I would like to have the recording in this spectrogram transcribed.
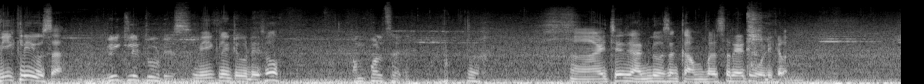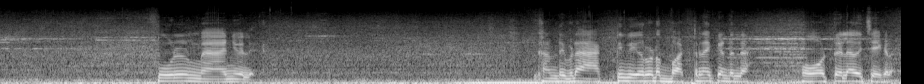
വീക്ക്ലി യൂസാ two days, weekly two days ഓ. Compulsory. ആഴ്ചയിൽ രണ്ട് ദിവസം കമ്പൽസറി ആയിട്ട് ഓടിക്കണം. ഫുൾ മാനുവൽ കണ്ട ഇവിടെ ആക്റ്റീവ് ഇയറോടെ ബട്ടനൊക്കെ ഉണ്ടല്ലോ. ഓട്ടോയിലാ വെച്ചേക്കണം.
